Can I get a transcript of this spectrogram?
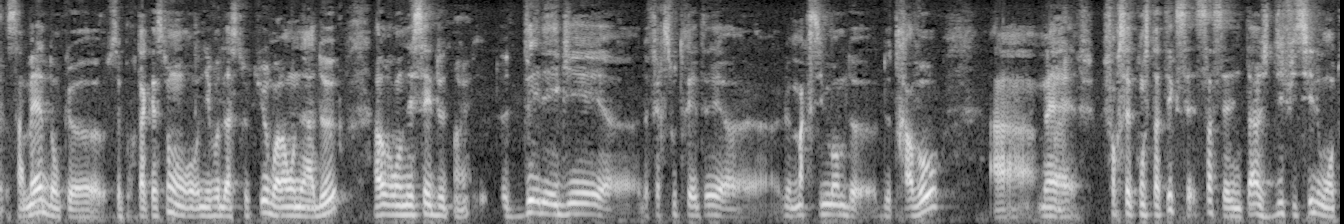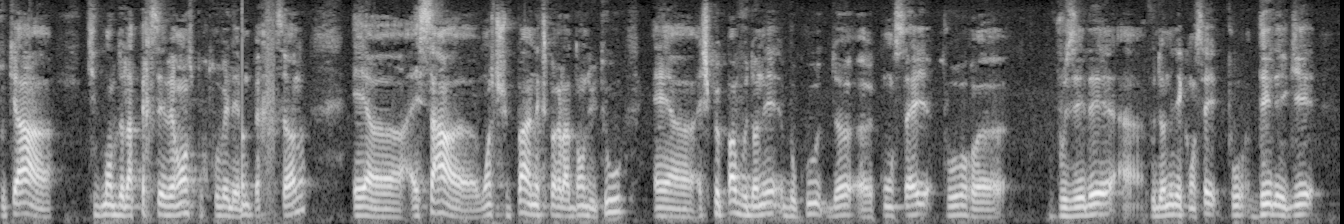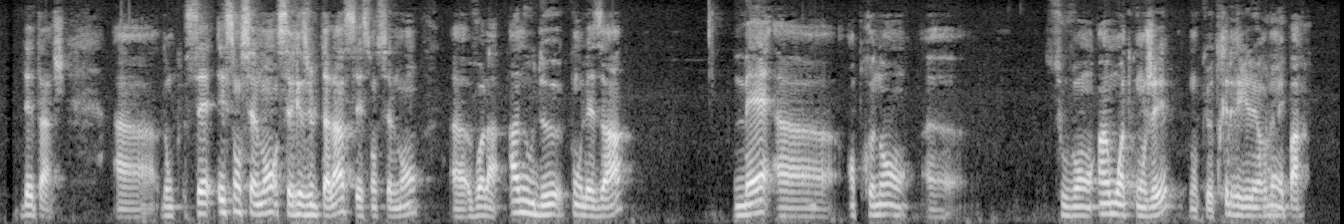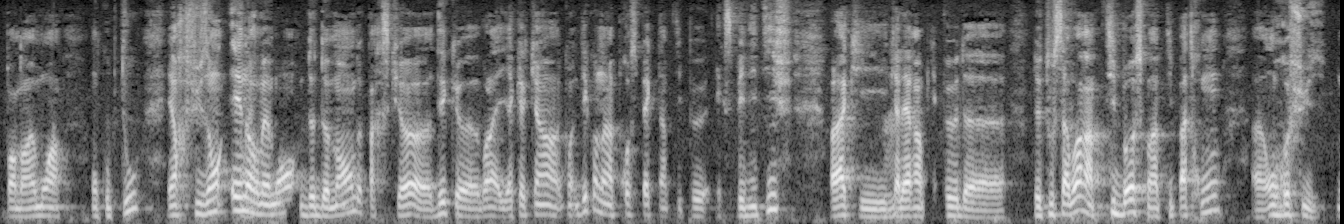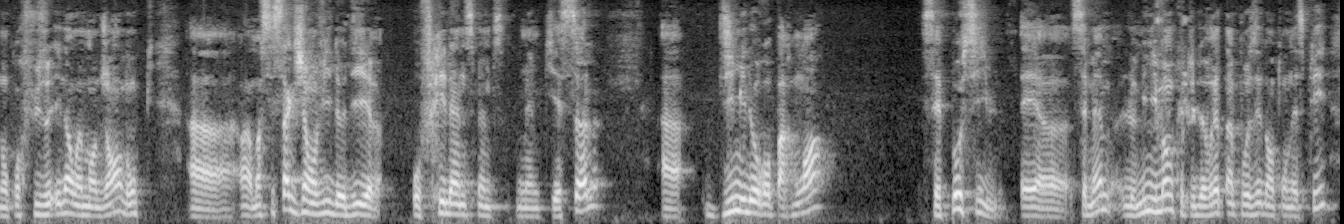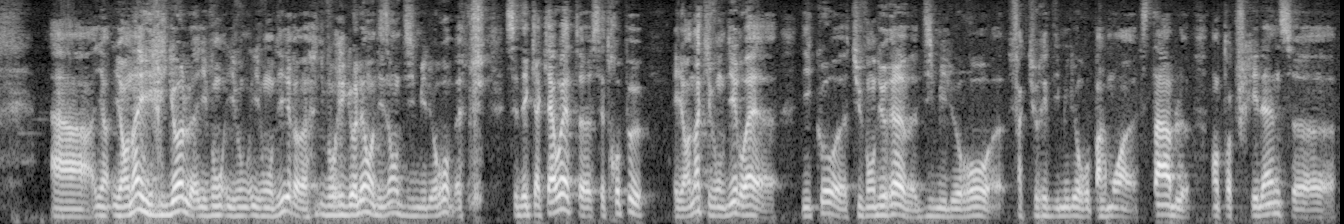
ça, m'aide donc euh, c'est pour ta question au niveau de la structure voilà on est à deux. Alors on essaye de, de déléguer euh, de faire sous-traiter le maximum de, de travaux. Mais force est de constater que ça c'est une tâche difficile ou en tout cas qui demande de la persévérance pour trouver les bonnes personnes. Et, et ça moi je suis pas un expert là-dedans du tout. Et, et je peux pas vous donner beaucoup de conseils pour vous aider, à vous donner des conseils pour déléguer des tâches. Euh, donc c'est essentiellement ces résultats-là, c'est essentiellement euh, voilà à nous deux qu'on les a, mais euh, en prenant souvent un mois de congé, donc très régulièrement on part pendant un mois, on coupe tout, et en refusant énormément de demandes parce que euh, dès que voilà il y a quelqu'un, dès qu'on a un prospect un petit peu expéditif, voilà qui, qui a l'air un petit peu de, de tout savoir, un petit boss, un petit patron, euh, on refuse. Donc on refuse énormément de gens. Donc euh, voilà, moi c'est ça que j'ai envie de dire au freelance même, même qui est seul. À 10 000 euros par mois, c'est possible et euh, c'est même le minimum que tu devrais t'imposer dans ton esprit. Il y, en a, ils rigolent, ils vont, ils vont, ils vont dire, ils vont rigoler en disant 10 000 euros, c'est des cacahuètes, c'est trop peu. Et il y en a qui vont dire, ouais, Nico, tu vends du rêve, 10 000 euros, facturer 10 000 euros par mois stable en tant que freelance, euh,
